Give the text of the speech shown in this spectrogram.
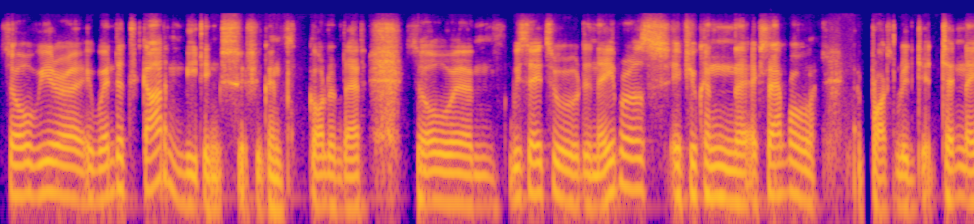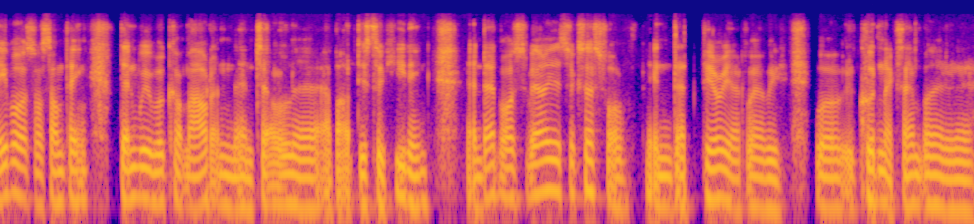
So we uh, invented garden meetings, if you can call them that. So um, we say to the neighbors, if you can, example, approximately 10 neighbors or something, then we will come out and, and tell uh, about district heating. And that was very successful in that period where we, where we couldn't example uh,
